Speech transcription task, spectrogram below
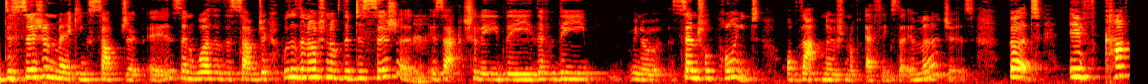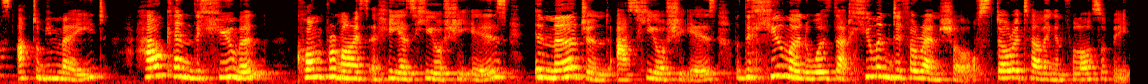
decision making subject is and whether the subject, whether the notion of the decision is actually the, the, the you know, central point of that notion of ethics that emerges. But if cuts are to be made, how can the human compromise he as he or she is, emergent as he or she is, but the human with that human differential of storytelling and philosophy,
